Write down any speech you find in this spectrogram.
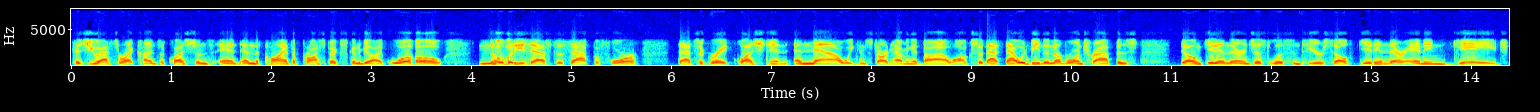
Because you ask the right kinds of questions, and, and the client, the prospect's going to be like, whoa, nobody's asked us that before. That's a great question. And now we can start having a dialogue. So that, that would be the number one trap is don't get in there and just listen to yourself. Get in there and engage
